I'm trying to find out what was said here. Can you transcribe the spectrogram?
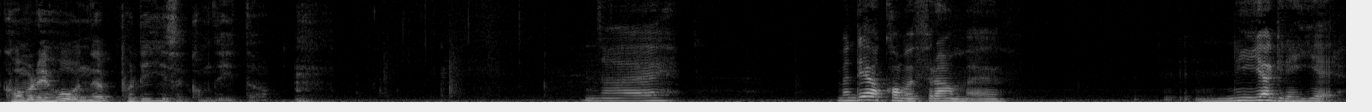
Kommer du ihåg när polisen kom dit då? Nej. Men det har kommit fram eh, nya grejer.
